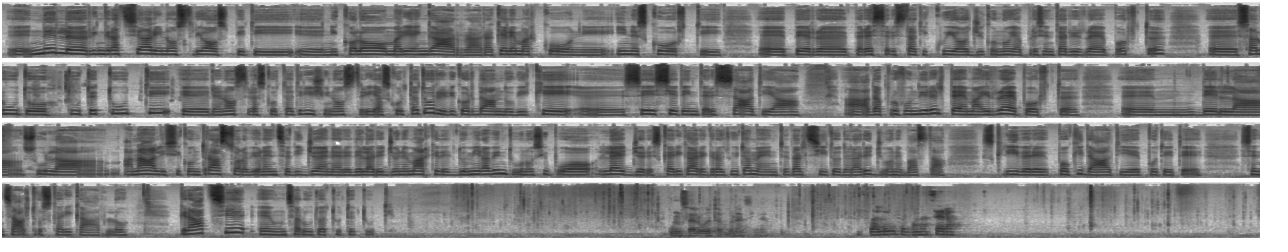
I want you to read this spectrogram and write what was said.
Eh, nel ringraziare i nostri ospiti eh, Niccolò Maria Ingarra, Rachele Marconi, Ines Corti eh, per, per, essere stati qui oggi con noi a presentare il report, eh, saluto tutte e tutti, eh, le nostre ascoltatrici, i nostri ascoltatori, ricordandovi che eh, se siete interessati a, a, ad approfondire il tema, il report ehm, della, sulla analisi contrasto alla violenza di genere della Regione Marche del 2021 si può leggere e scaricare gratuitamente dal sito della Regione, basta scrivere pochi dati e potete senz'altro scaricarlo. Grazie e un saluto a tutte e tutti. Un saluto, buonasera. Un saluto, buonasera.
